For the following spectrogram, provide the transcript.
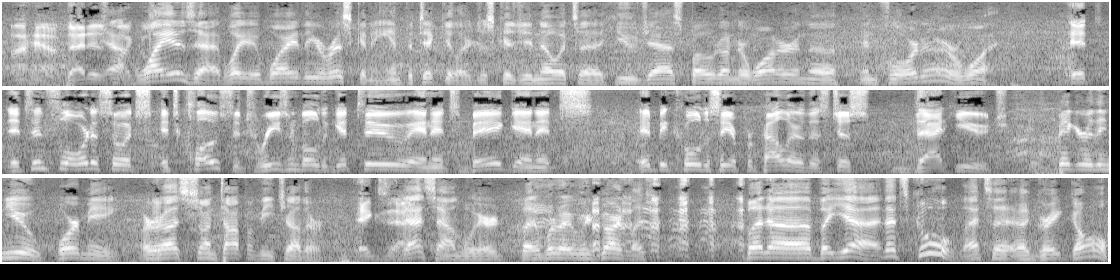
I have. That is Yeah. my goal. Why is that? Why, why the Oriskany in particular? Just because you know it's a huge ass boat underwater in the in Florida, or what? It it's in Florida, so it's it's close. It's reasonable to get to, and it's big, and it's it'd be cool to see a propeller that's just that huge. Bigger than you or me or us on top of each other. Exactly. That sounds weird, but regardless. but uh, but yeah, that's cool. That's a, a great goal.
